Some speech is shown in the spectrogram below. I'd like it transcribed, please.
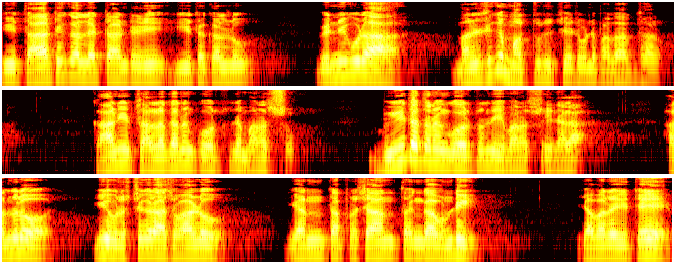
ఈ తాటి కళ్ళు ఎట్లాంటివి? ఈత కళ్ళు ఇవన్నీ కూడా మనిషికి మత్తునిచ్చేటువంటి పదార్థాలు. కానీ చల్లదనం కోరుతుంది మనస్సు. బీదతనం కోరుతుంది ఈ మనస్సు ఈ నెల. అందులో ఈ వృశ్చిక రాశి వాళ్ళు ఎంత ప్రశాంతంగా ఉండి ఎవరైతే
